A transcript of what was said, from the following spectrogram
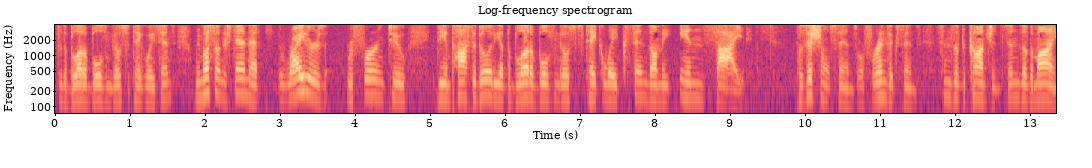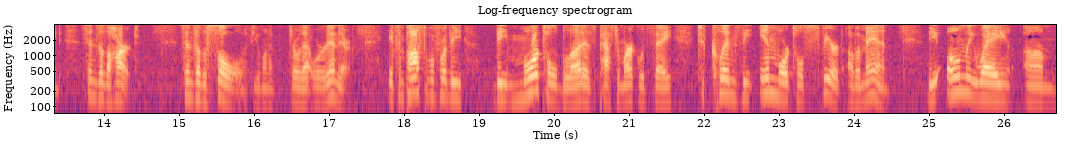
for the blood of bulls and goats to take away sins, we must understand that the writers referring to the impossibility of the blood of bulls and goats to take away sins on the inside positional sins or forensic sins, sins of the conscience, sins of the mind, sins of the heart, sins of the soul, if you want to throw that word in there. It's impossible for the the mortal blood, as Pastor Mark would say, to cleanse the immortal spirit of a man. The only way um,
